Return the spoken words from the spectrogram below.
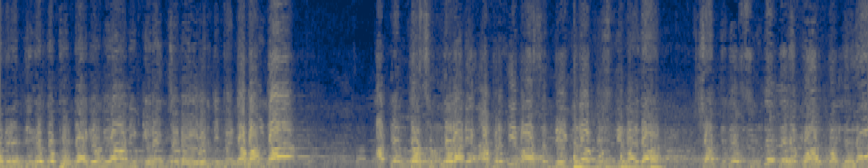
संतोष विनंती करतो फेटा घेऊन या आणि किरणच्या डोळीवरती फेटा बांधा. अत्यंत सुंदर आणि अप्रतिम असं देखणं कुस्ती मैदान शांततेत सुंदरतेने पार पडलेला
